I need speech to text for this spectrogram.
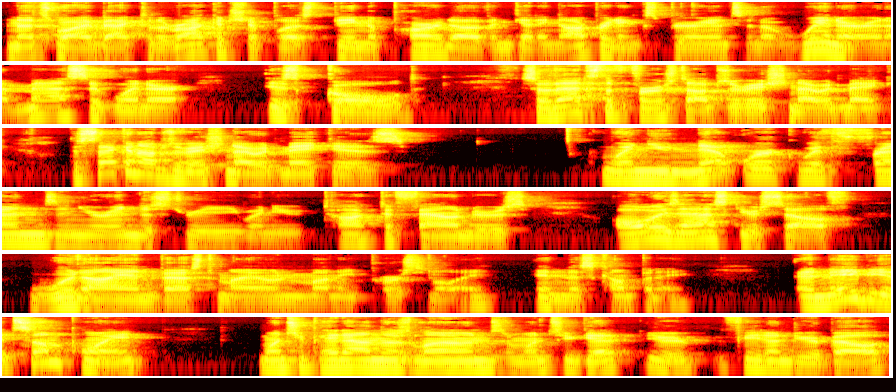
And that's why, back to the rocket ship list, being a part of and getting operating experience and a winner and a massive winner is gold. So that's the first observation I would make. The second observation I would make is when you network with friends in your industry, when you talk to founders, always ask yourself, would I invest my own money personally in this company? And maybe at some point, once you pay down those loans and once you get your feet under your belt,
